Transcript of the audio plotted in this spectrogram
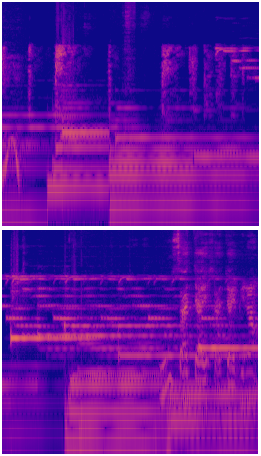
อืมอู้สะใจสะใจพี่น้อง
